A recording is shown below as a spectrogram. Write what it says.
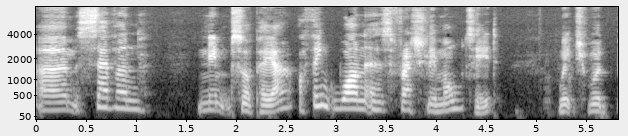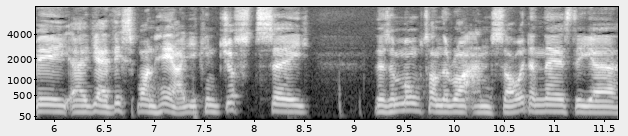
um, seven nymphs up here. I think one has freshly molted, which would be, uh, yeah, this one here. You can just see there's a molt on the right hand side and there's the uh,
